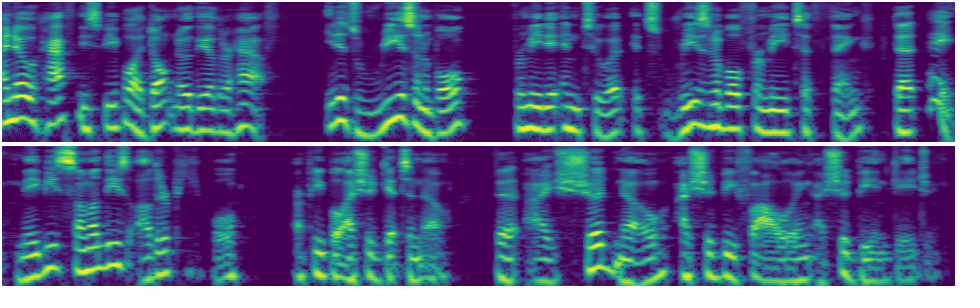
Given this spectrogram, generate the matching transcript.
I know half these people, I don't know the other half. It is reasonable for me to intuit, it's reasonable for me to think that, hey, maybe some of these other people are people I should get to know, that I should know, I should be following, I should be engaging.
